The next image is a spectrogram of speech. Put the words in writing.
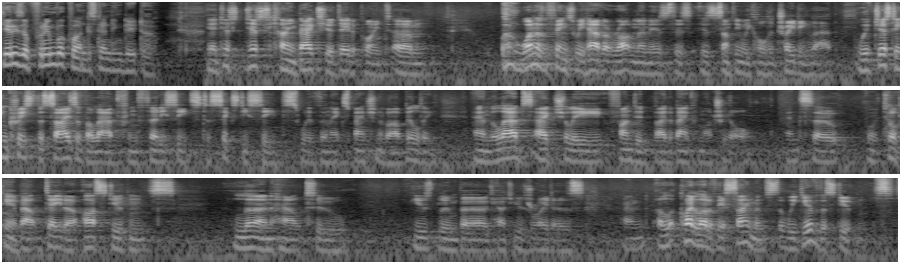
Theory is a framework for understanding data. Yeah, just, just coming back to your data point, um, one of the things we have at Rotman is, this, is something we call the trading lab. We've just increased the size of the lab from 30 seats to 60 seats with an expansion of our building. And the lab's actually funded by the Bank of Montreal. And so we're talking about data, our students learn how to use Bloomberg, how to use Reuters, and a quite a lot of the assignments that we give the students,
